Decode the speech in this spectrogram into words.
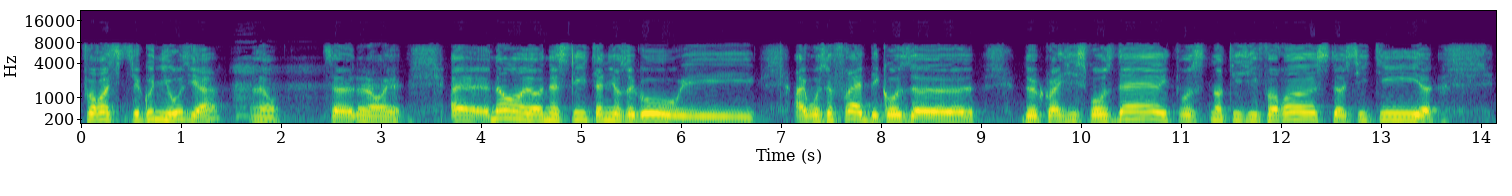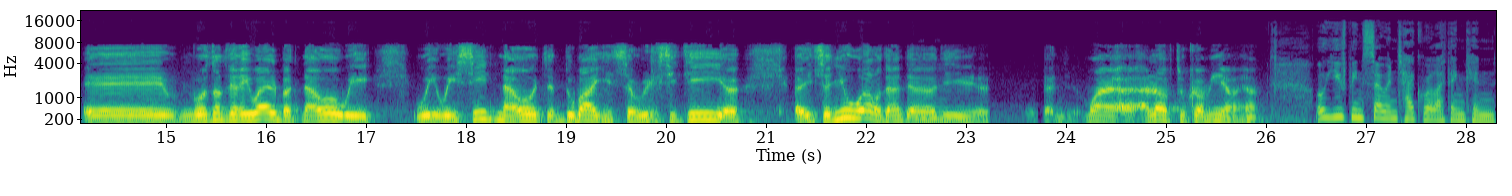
for us it's a good news. Yeah, no, so, no, no, uh, no. Honestly, ten years ago, we, I was afraid because uh, the crisis was there. It was not easy for us. The city uh, was not very well, but now we we we see it now. Dubai it's a real city. Uh, it's a new world, and uh, mm. the, well, I love to come here. Yeah. Well, you've been so integral, I think, in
